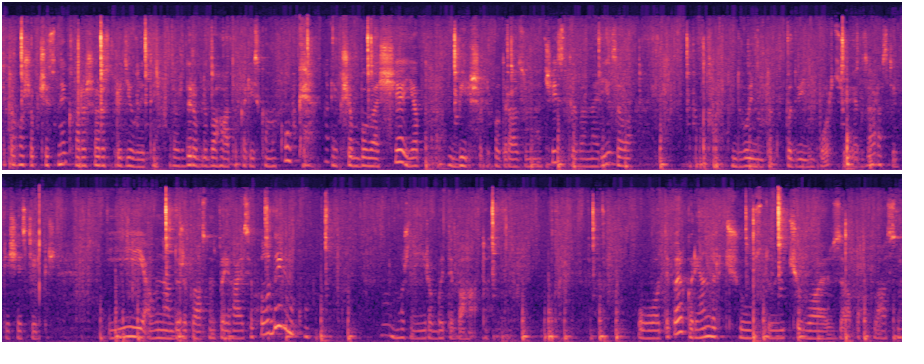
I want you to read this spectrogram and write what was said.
для того, щоб чесник хорошо розподілити. Завжди роблю багато корейської морковки. Якщо б була ще, я б більше одразу начистила, нарізала двойну таку подвійну порцію, як зараз, тільки ще стільки ж. І вона дуже класно зберігається в холодильнику. Ну, можна її робити багато. О, тепер коріандр чувствую, відчуваю запах класно.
